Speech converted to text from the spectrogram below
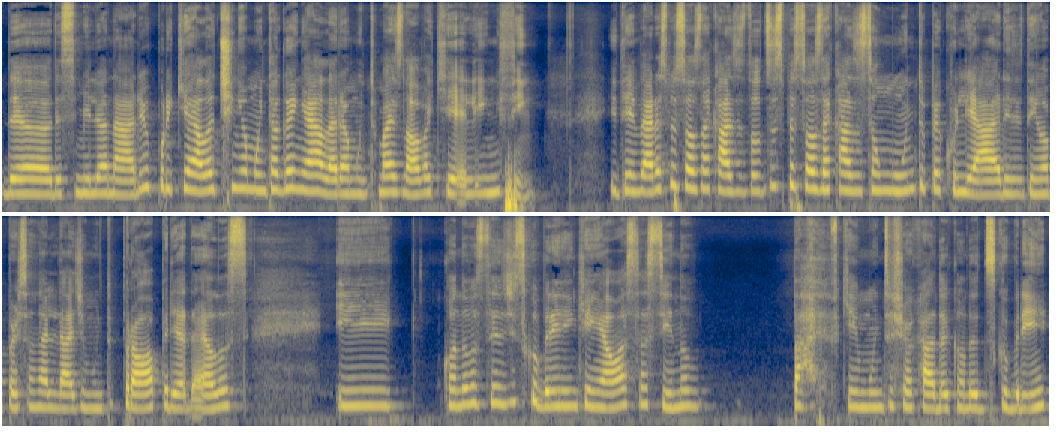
de, desse milionário, porque ela tinha muito a ganhar, ela era muito mais nova que ele, enfim. E tem várias pessoas na casa, e todas as pessoas da casa são muito peculiares e têm uma personalidade muito própria delas. E quando vocês descobrirem quem é o assassino, fiquei muito chocada quando eu descobri.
